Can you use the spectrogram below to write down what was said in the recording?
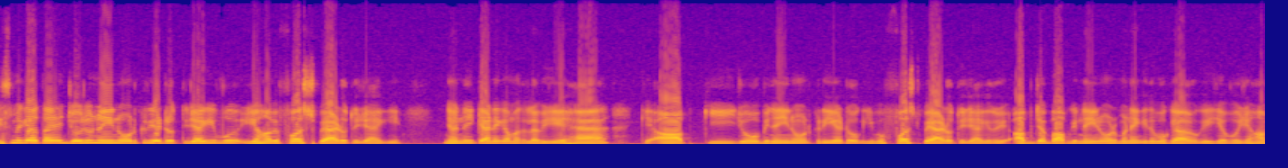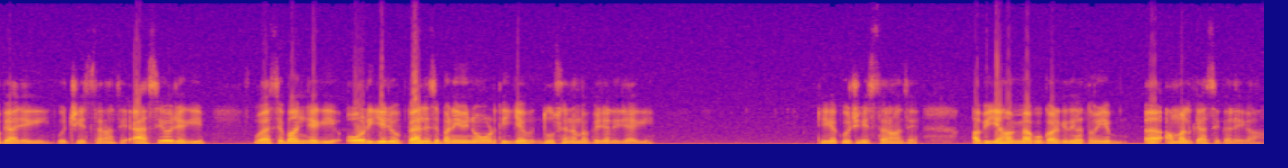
इसमें क्या होता है जो जो नई नोड क्रिएट होती जाएगी, वो यहाँ पे फ़र्स्ट पे ऐड होती जाएगी। यानी कहने का मतलब ये है कि आपकी जो भी नई नोड क्रिएट होगी, वो फ़र्स्ट पे ऐड होती जाएगी। तो अब जब आपकी नई नोड बनेगी तो वो क्या होगी? जब वो यहाँ पे आ जाएगी, कुछ इस तरह से। ऐसे हो जाएगी वो ऐसे बन जाएगी, और ये जो पहले से बनी हुई नोड थी, ये दूसरे नंबर पर चली जाएगी। ठीक है कुछ इस तरह से। अब यहाँ मैं आपको करके दिखाता हूँ ये आ, अमल कैसे करेगा।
